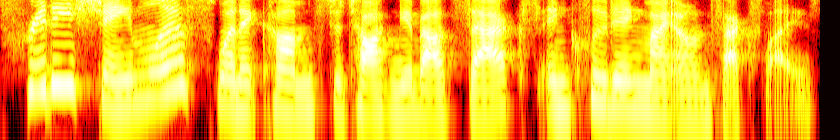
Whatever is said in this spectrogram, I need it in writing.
pretty shameless when it comes to talking about sex, including my own sex life.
